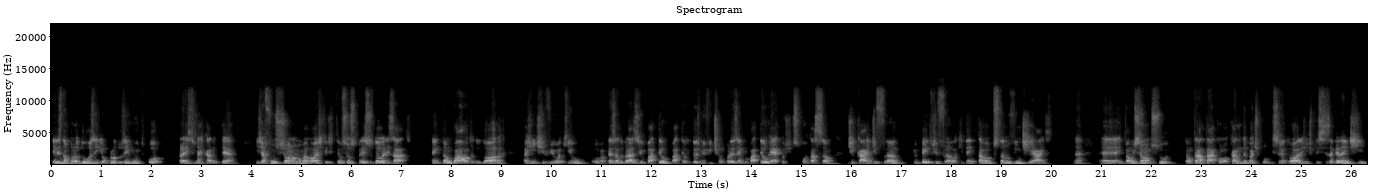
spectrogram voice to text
eles não produzem ou produzem muito pouco para esse mercado interno. E já funcionam numa lógica de ter os seus preços dolarizados. Então, com a alta do dólar, a gente viu aqui, o, apesar do Brasil bateu, bateu em 2021, por exemplo, bateu o recorde de exportação de carne de frango, e o peito de frango aqui dentro estava custando 20 reais. Né? É, então, isso é um absurdo. Então, tratar, colocar no debate público, olha, a gente precisa garantir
